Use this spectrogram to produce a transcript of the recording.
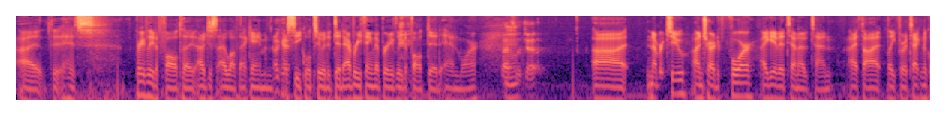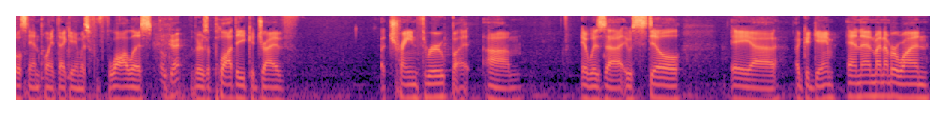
uh, th- his Bravely Default. I, I just I love that game and Okay. the sequel to it. It did everything that Bravely Default did and more. That's legit. Uh, number two, Uncharted Four. I gave it a ten out of ten. I thought, like from a technical standpoint, that game was flawless. Okay. There's a plot that you could drive a train through, but um, it was uh, it was still a uh, a good game. And then my number one,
